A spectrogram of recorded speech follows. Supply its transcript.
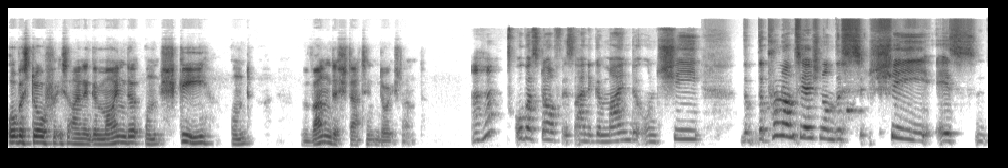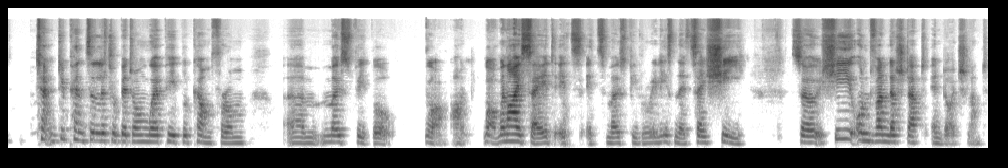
Oberstdorf ist eine Gemeinde und Ski- und Wanderstadt in Deutschland. Uh. -huh. Oberstdorf ist eine Gemeinde und she, the, the pronunciation on this she is depends a little bit on where people come from. Um, most people, well, I, well, when I say it, it's it's most people really, isn't it? Say she. So Ski und Wanderstadt in Deutschland.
